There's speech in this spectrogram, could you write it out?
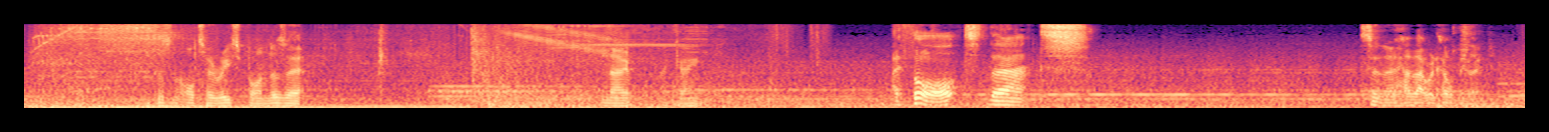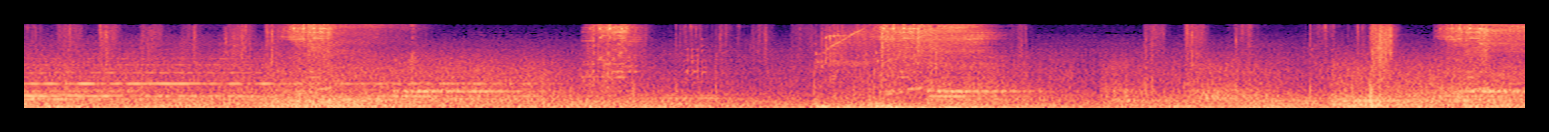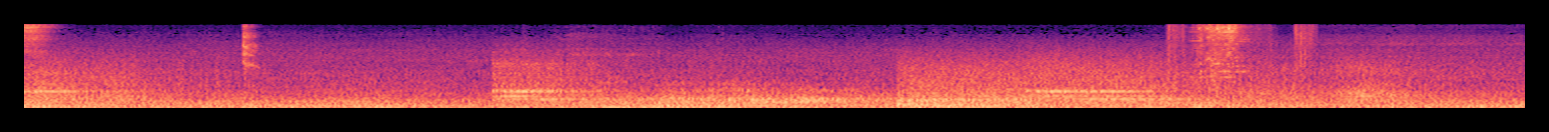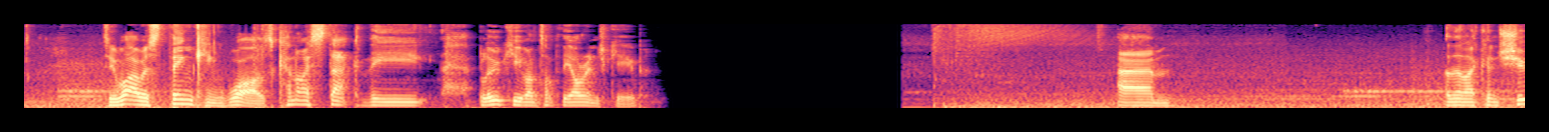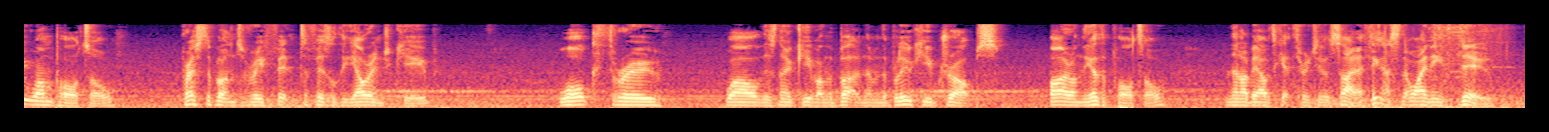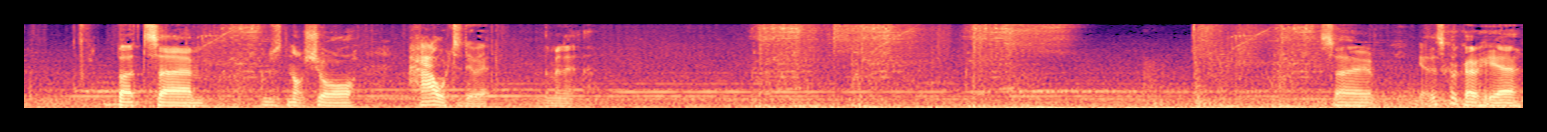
It doesn't auto respawn, does it? No. Okay. I thought that... I don't know how that would help me though. See, what I was thinking was, can I stack the blue cube on top of the orange cube? Um, and then I can shoot one portal, press the button to refit to fizzle the orange cube, walk through while there's no cube on the button, then when the blue cube drops, fire on the other portal, and then I'll be able to get through to the side. I think that's what I need to do but um, I'm just not sure how to do it at the minute. So, yeah, this could go here.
